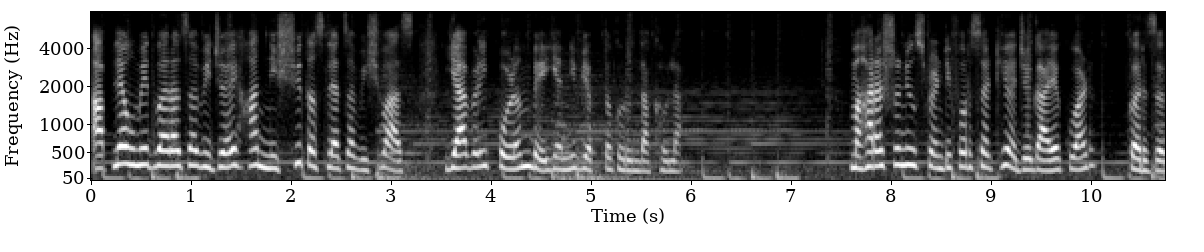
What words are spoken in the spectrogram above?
आपल्या उमेदवाराचा विजय हा निश्चित असल्याचा विश्वास यावेळी कोळंबे यांनी व्यक्त करून दाखवला. महाराष्ट्र न्यूज ट्वेंटी फोरसाठी अजय गायकवाड कर्जत.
